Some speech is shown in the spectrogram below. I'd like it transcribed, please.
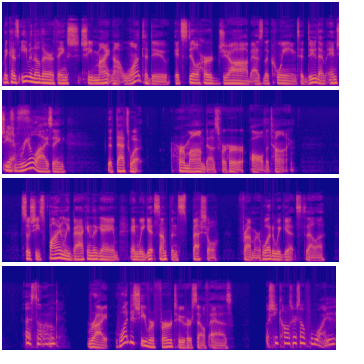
Because even though there are things she might not want to do, it's still her job as the queen to do them. And she's Yes. realizing that that's what her mom does for her all the time. So she's finally back in the game and we get something special from her. What do we get, Stella? A song. Right. What does she refer to herself as? She calls herself one.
